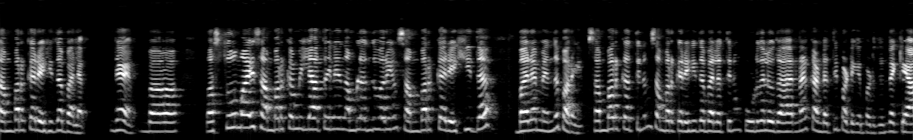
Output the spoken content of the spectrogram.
സമ്പർക്കരഹിത ബലം അല്ലെ വസ്തുവുമായി സമ്പർക്കമില്ലാത്തതിനെ നമ്മൾ എന്ത് പറയും? സമ്പർക്കരഹിത ബലം എന്ന് പറയും. സമ്പർക്കത്തിനും സമ്പർക്കരഹിത ബലത്തിനും കൂടുതൽ ഉദാഹരണങ്ങൾ കണ്ടെത്തി പട്ടികപ്പെടുത്തും എന്തൊക്കെയാ?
